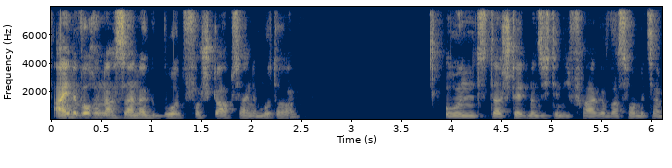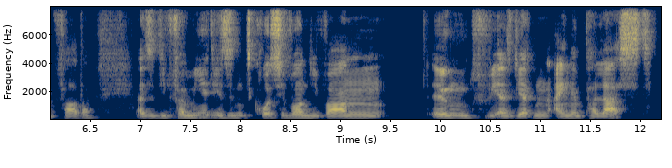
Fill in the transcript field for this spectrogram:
Eine Woche nach seiner Geburt verstarb seine Mutter. Und da stellt man sich dann die Frage, was war mit seinem Vater? Also die Familie, die sind groß geworden, die waren irgendwie, also die hatten einen eigenen Palast,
